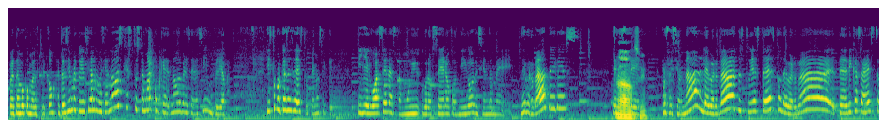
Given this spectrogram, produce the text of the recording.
Pero tampoco me lo explicó. Entonces siempre que yo hacía algo me decía, no, es que esto está mal porque no debería ser así, y me peleaba. Y es que, ¿por qué haces esto? Que no sé qué. Y llegó a ser hasta muy grosero conmigo, diciéndome, ¿de verdad eres Ah, este, sí. profesional? ¿De verdad estudiaste esto? ¿De verdad te dedicas a esto?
